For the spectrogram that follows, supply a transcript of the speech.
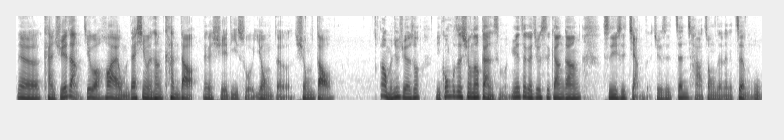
那个砍学长，结果后来我们在新闻上看到那个学弟所用的凶刀，那我们就觉得说，你公布这凶刀干什么？因为这个就是刚刚施律师讲的，就是侦查中的那个证物，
